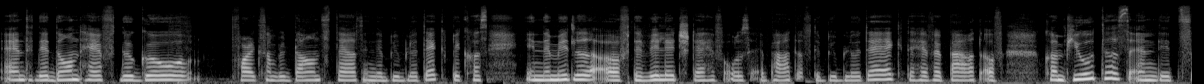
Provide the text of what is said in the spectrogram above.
And they don't have to go for example downstairs in the bibliothèque because in the middle of the village they have also a part of the bibliothèque. They have a part of computers and it's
